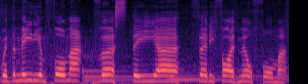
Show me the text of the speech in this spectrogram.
with the medium format versus the uh, 35mm format.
